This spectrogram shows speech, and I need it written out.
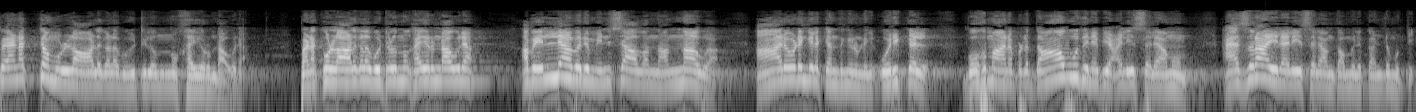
പിണക്കമുള്ള ആളുകളെ വീട്ടിലൊന്നും ഹയറുണ്ടാവില്ല പിണക്കമുള്ള ആളുകളെ വീട്ടിലൊന്നും ഹയറുണ്ടാവില്ല അപ്പൊ എല്ലാവരും ഇൻഷാവ നന്നാവുക. ആരോടെങ്കിലൊക്കെ എന്തെങ്കിലും ഉണ്ടെങ്കിൽ ഒരിക്കൽ ബഹുമാനപ്പെട്ട ദാവൂദ് നബി അലിസ്സലാമും അസ്രായിൽ അലിസ്സലാം തമ്മിൽ കണ്ടുമുട്ടി.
